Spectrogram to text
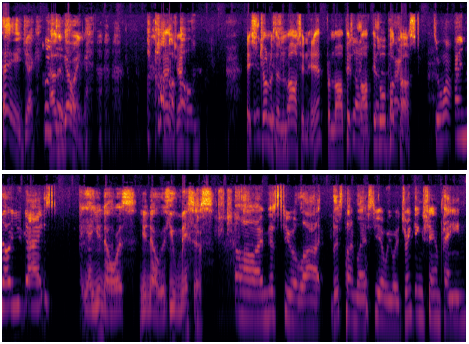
Hey, Jack, Who's how's it going? Hello, Jack. Oh, It's It's- Jonathan it's- Martin here from our, pit, our Jonathan Pinball podcast. do I know you guys? Yeah, you know us. You know us. You miss us. Oh, I missed you a lot. This time last year, we were drinking champagne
